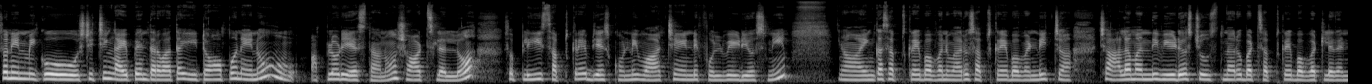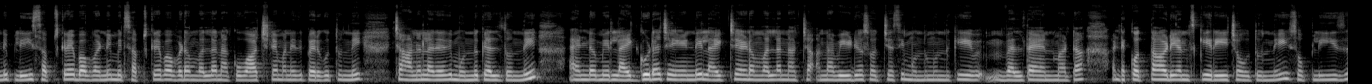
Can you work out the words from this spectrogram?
సో నేను మీకు స్టిచ్చింగ్ అయిపోయిన తర్వాత ఈ టాప్ నేను అప్లోడ్ చేస్తాను షార్ట్స్లలో. సో ప్లీజ్ సబ్స్క్రైబ్ చేసుకోండి వాచ్ చేయండి ఫుల్ వీడియోస్ని. ఇంకా సబ్స్క్రైబ్ అవ్వని వారు సబ్స్క్రైబ్ అవ్వండి. చా చాలామంది వీడియోస్ చూస్తున్నారు బట్ సబ్స్క్రైబ్ అవ్వట్లేదండి. ప్లీజ్ సబ్స్క్రైబ్ అవ్వండి. మీరు సబ్స్క్రైబ్ అవ్వడం వల్ల నాకు వాచ్ టైం అనేది పెరుగుతుంది ఛానల్ అనేది ముందుకెళ్తుంది. అండ్ మీరు లైక్ కూడా చేయండి. లైక్ చేయడం వల్ల నా చా నా వీడియోస్ వచ్చేసి ముందు ముందుకి వెళ్తాయన్నమాట. అంటే కొత్త ఆడియన్స్కి రీచ్ అవుతుంది. సో ప్లీజ్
